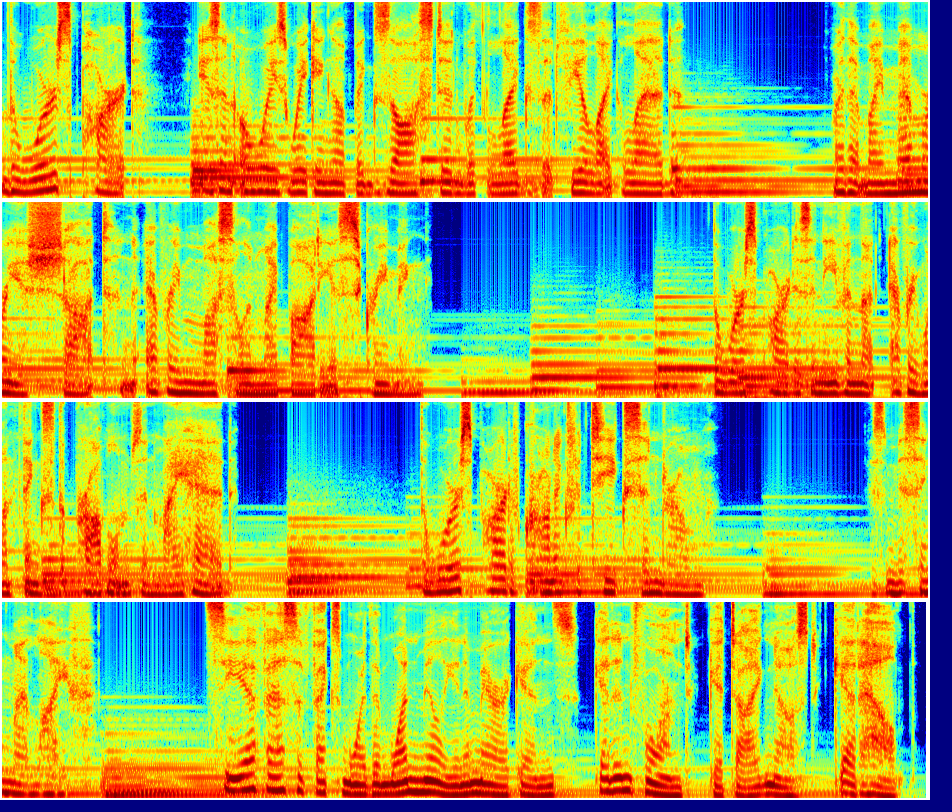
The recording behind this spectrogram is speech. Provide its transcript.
The worst part isn't always waking up exhausted with legs that feel like lead, or that my memory is shot and every muscle in my body is screaming. The worst part isn't even that everyone thinks the problem's in my head. The worst part of chronic fatigue syndrome is missing my life. CFS affects more than 1 million Americans. Get informed, get diagnosed, get help.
